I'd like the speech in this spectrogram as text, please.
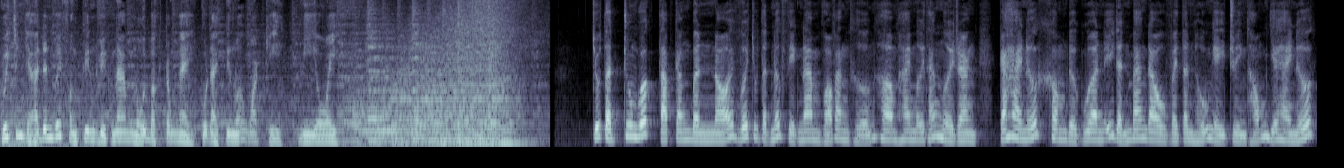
quý khán giả đến với phần tin Việt Nam nổi bật trong ngày của Đài Tiếng Nói Hoa Kỳ VOA. Chủ tịch Trung Quốc Tập Cận Bình nói với Chủ tịch nước Việt Nam Võ Văn Thưởng hôm 20 tháng 10 rằng cả hai nước không được quên ý định ban đầu về tình hữu nghị truyền thống giữa hai nước,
